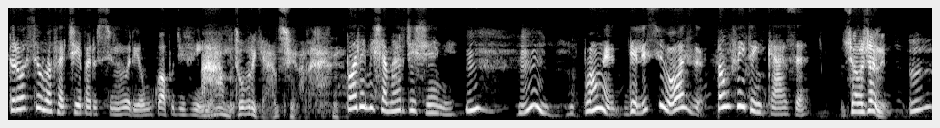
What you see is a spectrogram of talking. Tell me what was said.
Trouxe uma fatia para o senhor e um copo de vinho. Ah, muito obrigado, senhora. Podem me chamar de Jane. Hum, hum, o pão é delicioso. Pão feito em casa. Senhora Jane, Hum,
